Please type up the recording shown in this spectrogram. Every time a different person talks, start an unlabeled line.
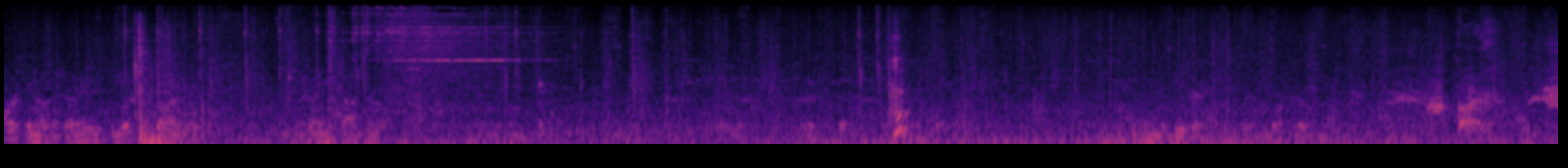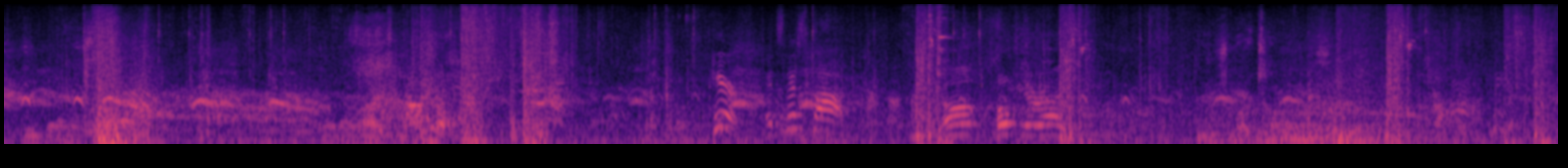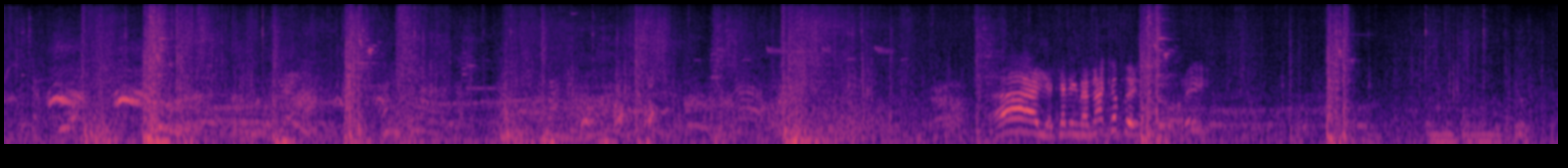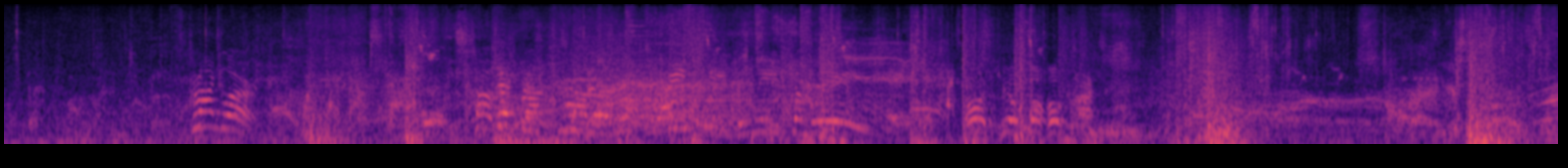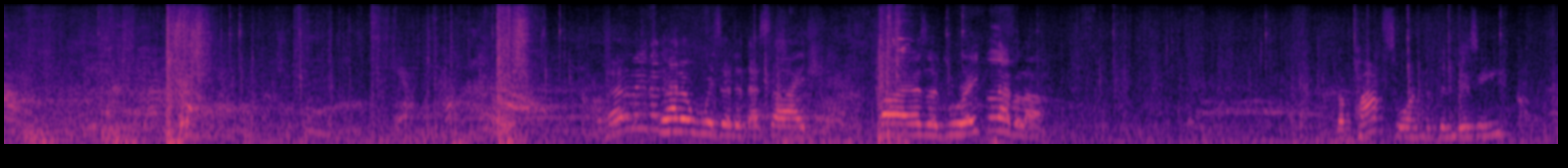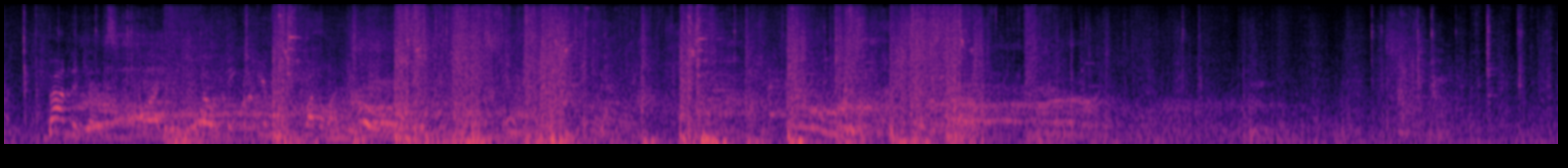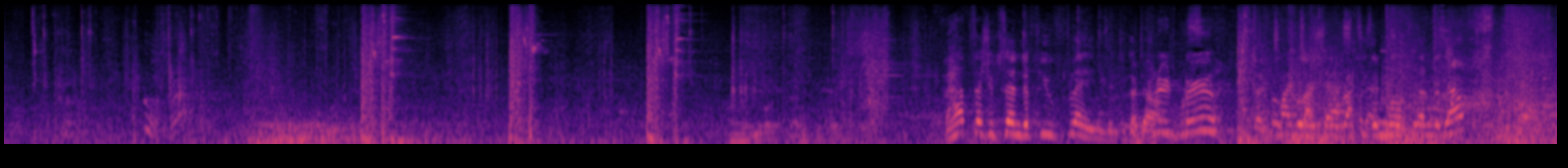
working on it, alright? It's a work in progress. Just trying to stop now. Everything to do there. I'm walking around. Leave it on it.
Here, it's this top.
Oh, hope you're right. Ah, you're getting the knack of this story.
Strangler! Come back, brother! Beastie beneath the blade!
Oh, kill the rat.
Only they'd had a wizard at their side. Fire's a great leveler.
The potsworn has been busy. Bandages, or you filthy human
Perhaps I should send a few flames into the dark.
A crude brew? The type of
the ratties and Northlanders out.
